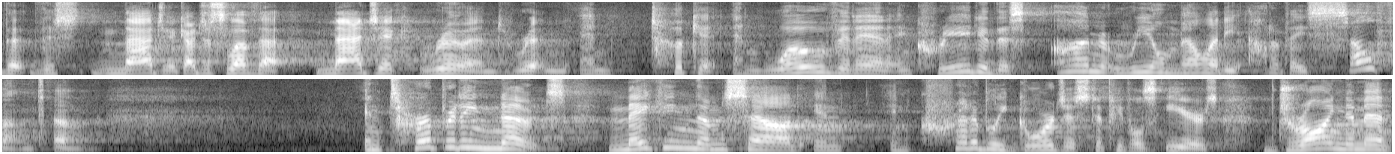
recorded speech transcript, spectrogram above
the, this magic. I just love that magic ruined written and took it and wove it in and created this unreal melody out of a cell phone tone. Interpreting notes, making them sound in incredibly gorgeous to people's ears, drawing them in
